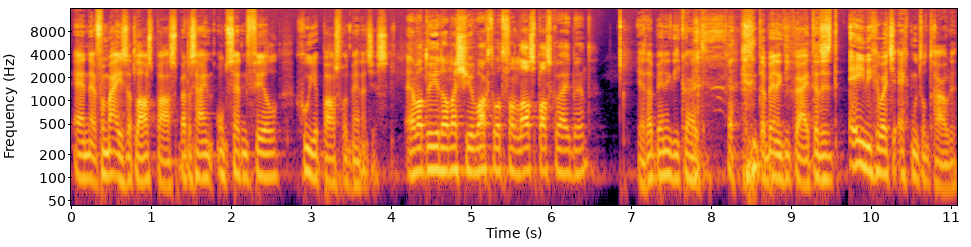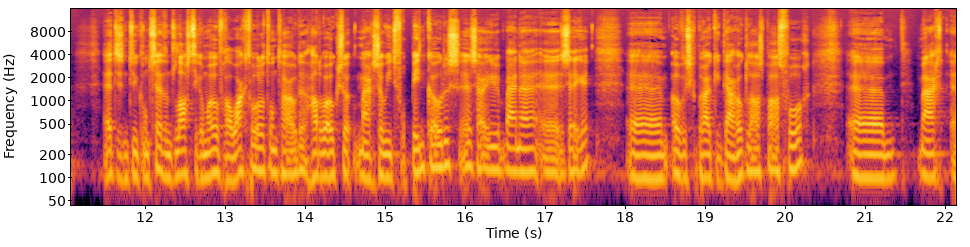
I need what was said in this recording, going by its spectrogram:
En uh, voor mij is dat LastPass. Maar er zijn ontzettend veel goede passwordmanagers. En wat doe je dan als je je wachtwoord van LastPass kwijt bent? Ja, dat ben ik niet kwijt. dat ben ik niet kwijt. Dat is het enige wat je echt moet onthouden. Het is natuurlijk ontzettend lastig om overal wachtwoorden te onthouden. Hadden we ook zo, maar zoiets voor pincodes, zou je bijna uh, zeggen. Uh, overigens gebruik ik daar ook LastPass voor. Uh, maar uh,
